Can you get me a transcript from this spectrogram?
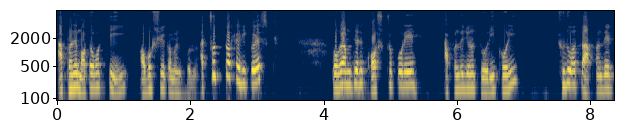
আপনাদের মতামতটি অবশ্যই কমেন্ট করুন। আর ছোট্ট একটা রিকোয়েস্ট প্রোগ্রামটি অনেক কষ্ট করে আপনাদের জন্য তৈরি করি, শুধুমাত্র আপনাদের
